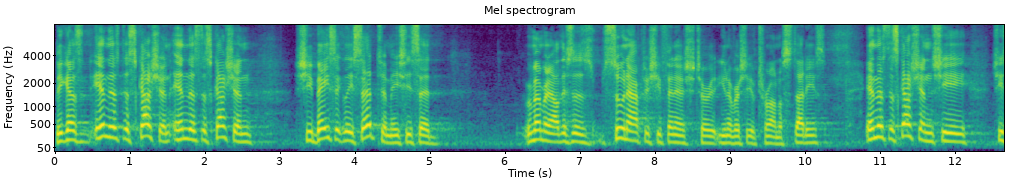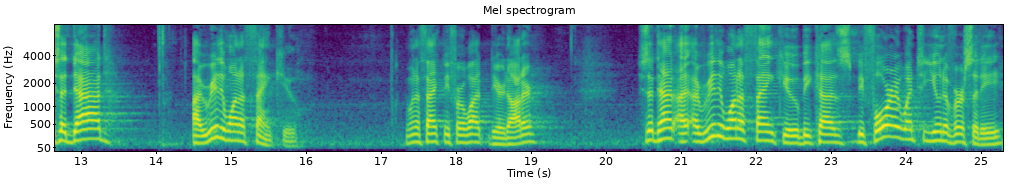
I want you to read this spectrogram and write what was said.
Because in this discussion, in this discussion, she basically said to me, she said, remember now, this is soon after she finished her University of Toronto studies. In this discussion, she, she said, Dad, I really want to thank you. You want to thank me for what, dear daughter? She said, Dad, I, I really want to thank you because before I went to university,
